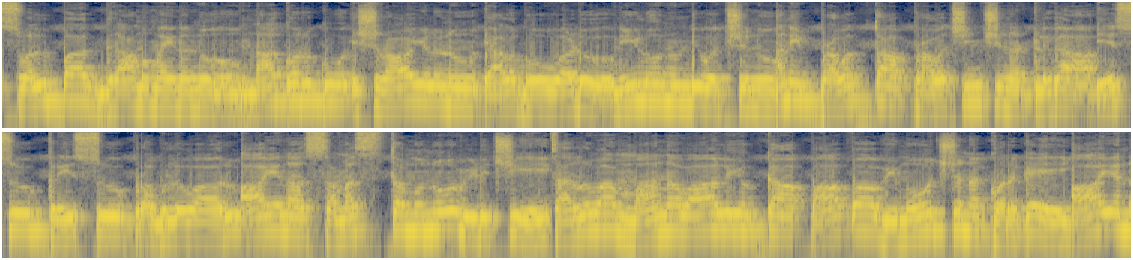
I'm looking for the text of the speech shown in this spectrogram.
స్వల్ప గ్రామమైనను నా కొరకు ఇస్రాయిలును ఏలబోవాడు నీలో నుండి వచ్చును అని ప్రవక్త ప్రవచించినట్లుగా యేసు క్రీస్తు ప్రభులు వారు ఆయన సమస్తమును విడిచి సర్వ మానవాళి యొక్క పాప విమోచన కొరకై ఆయన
